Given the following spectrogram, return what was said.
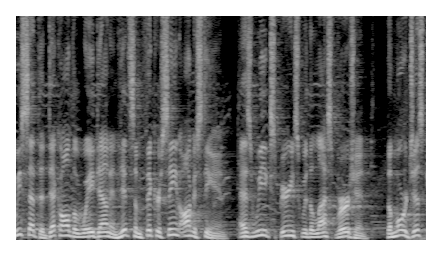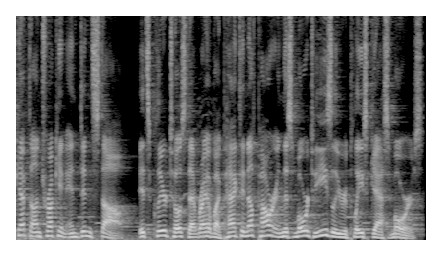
we set the deck all the way down and hit some thicker St. Augustine. As we experienced with the last version, the mower just kept on trucking and didn't stop. It's clear to us that Ryobi packed enough power in this mower to easily replace gas mowers.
